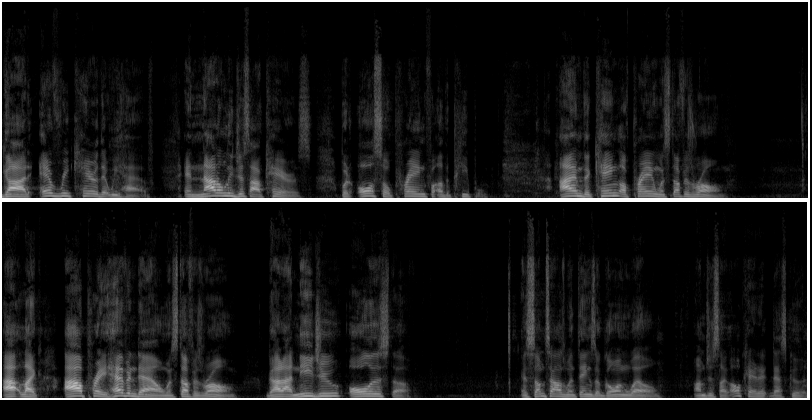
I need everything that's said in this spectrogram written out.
God every care that we have. And not only just our cares, but also praying for other people. I am the king of praying when stuff is wrong. I like I'll pray heaven down when stuff is wrong. God, I need you, all of this stuff. And sometimes when things are going well, I'm just like, okay, that's good.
